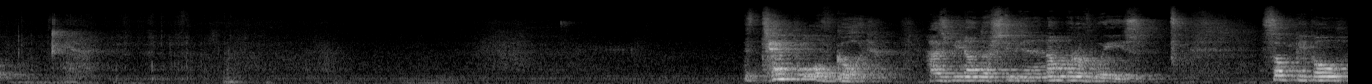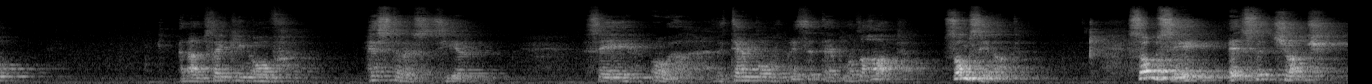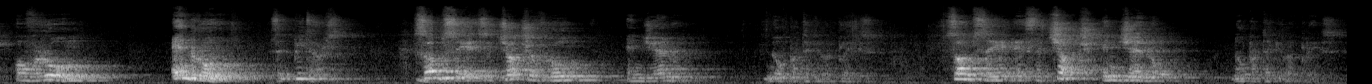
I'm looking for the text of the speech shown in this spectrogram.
the temple of God has been understood in a number of ways. Some people, and I'm thinking of historists here, say, oh well, the temple, it's the temple of the heart. Some say that. Some say it's the church of Rome in Rome, St. Peter's. Some say it's the church of Rome in general, no particular place. Some say it's the church in general, no particular place.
